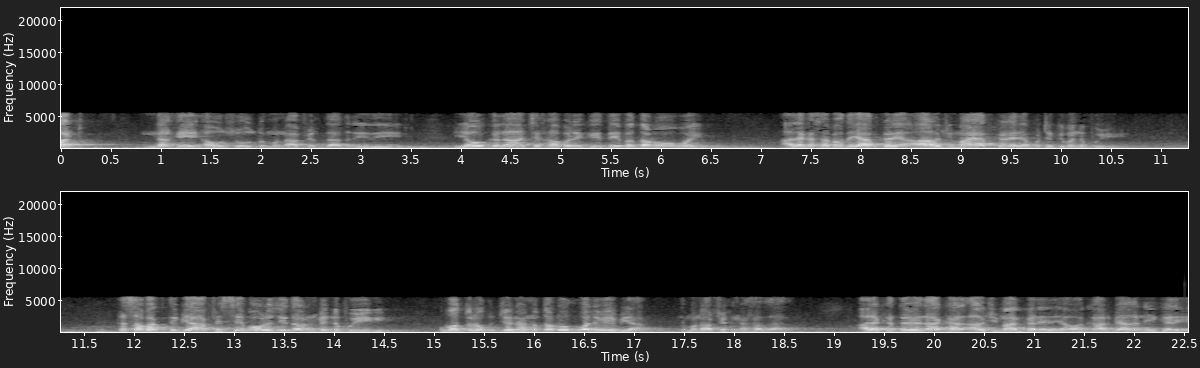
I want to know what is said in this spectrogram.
غټ نخه او سول د منافق د درې دي یو کلا چې خبره کې دی به درو وای الګه سبق د یاد کړي او چې ما یاد کړي په ټکی باندې پوي که سبق دی بیا حافظ سے بول زیدون به نه پويږي ودروغ جنن دروغ ولې بیا د منافق نه خزا اله کته دا کار او چې ما کړی یا کار بیا نه کړی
